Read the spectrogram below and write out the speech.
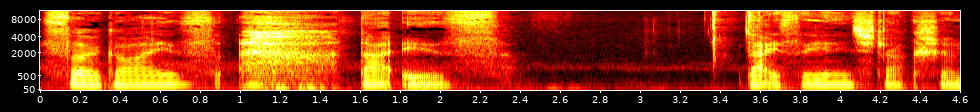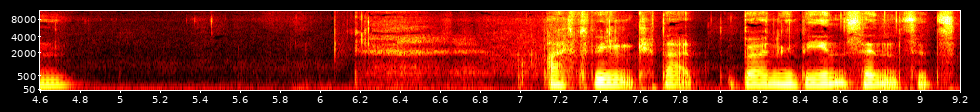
So, guys. that is that is the instruction. I think that burning the incense it's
